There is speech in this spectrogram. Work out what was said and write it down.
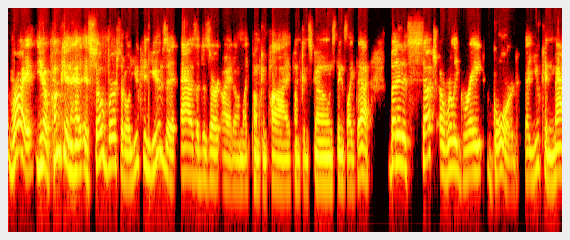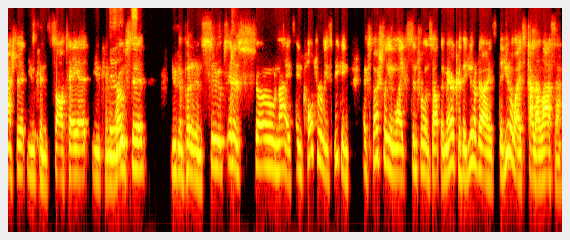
Right. You know, pumpkin ha- is so versatile. You can use it as a dessert item like pumpkin pie, pumpkin scones, things like that. But it is such a really great gourd that you can mash it, you can saute it, you can Oops. roast it, you can put it in soups. It is so nice. And culturally speaking, especially in like Central and South America, they utilize they utilize calabaza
